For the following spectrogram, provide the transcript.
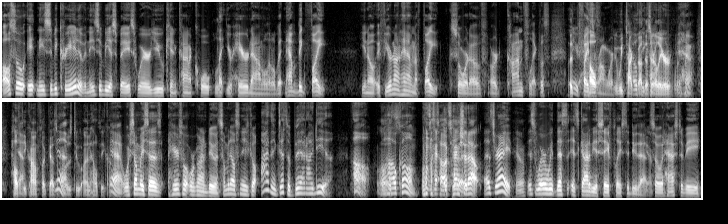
also, it needs to be creative. It needs to be a space where you can kind of quote let your hair down a little bit and have a big fight. You know, if you're not having a fight, sort of, or conflict. Let's maybe uh, fight's Health- the wrong word. We talked Healthy about this conflict. earlier. with Yeah. Healthy Yeah. conflict as Yeah. opposed to unhealthy conflict. Yeah, where somebody says, "Here's what we're going to do," and somebody else needs to go, "I think that's a bad idea." Oh, well, Well, how let's- come? let's let's hash it out. That's right. Yeah. This is where we. That's. It's got to be a safe place to do that. So it has to be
